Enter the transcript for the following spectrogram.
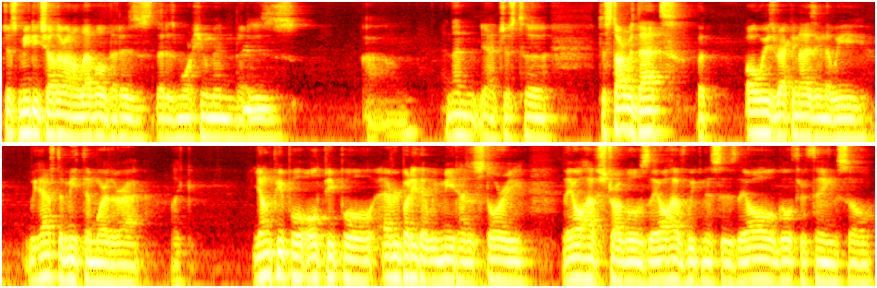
just meet each other on a level that is that is more human. That is, um, and then yeah, just to to start with that, but always recognizing that we we have to meet them where they're at. Young people, old people, everybody that we meet has a story. They all have struggles. They all have weaknesses. They all go through things. So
